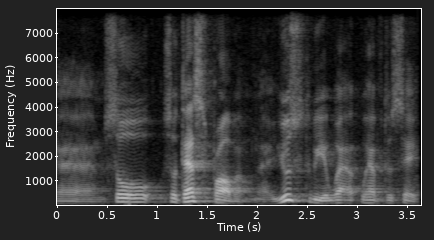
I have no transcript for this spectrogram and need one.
Um, so so that's the problem. used to be we have to say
